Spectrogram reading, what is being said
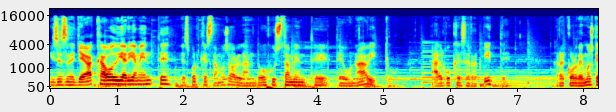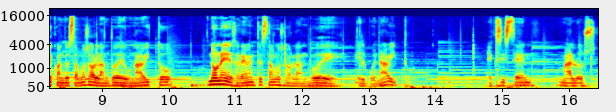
Y si se lleva a cabo diariamente es porque estamos hablando justamente de un hábito, algo que se repite. Recordemos que cuando estamos hablando de un hábito, no necesariamente estamos hablando de el buen hábito. Existen malos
